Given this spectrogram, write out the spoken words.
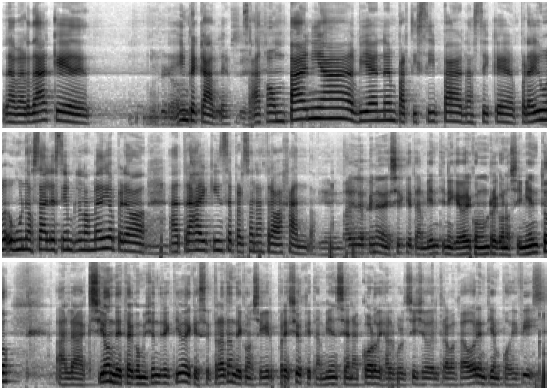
la verdad que impecable. Acompaña, vienen, participan, así que por ahí uno sale siempre en los medios, pero atrás hay 15 personas trabajando. Vale la pena decir que también tiene que ver con un reconocimiento a la acción de esta comisión directiva de que se tratan de conseguir precios que también sean acordes al bolsillo del trabajador en tiempos difíciles.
